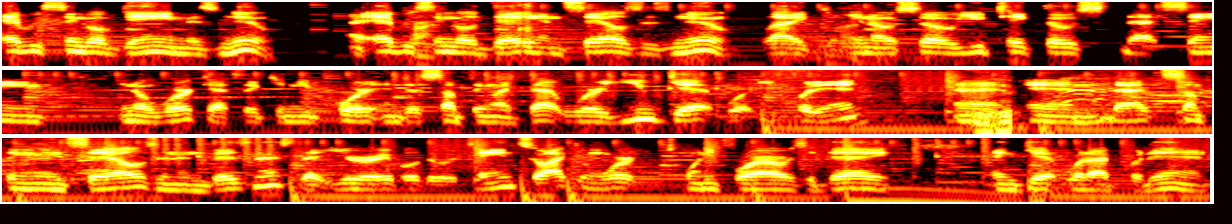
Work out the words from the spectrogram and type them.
every single game is new every right. single day in sales is new like right. you know so you take those that same you know work ethic and you pour it into something like that where you get what you put in and mm-hmm. and that's something in sales and in business that you're able to attain. So i can work 24 hours a day and get what i put in.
